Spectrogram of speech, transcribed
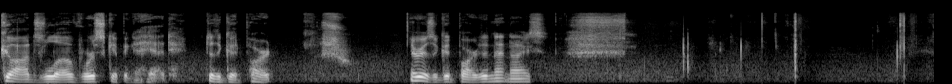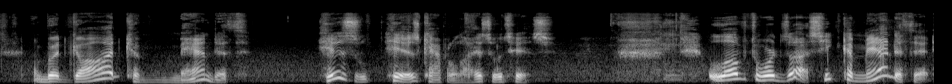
God's love, we're skipping ahead to the good part. There is a good part, isn't that nice? But God commandeth his, his, capitalized, so it's his, love towards us. He commandeth it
